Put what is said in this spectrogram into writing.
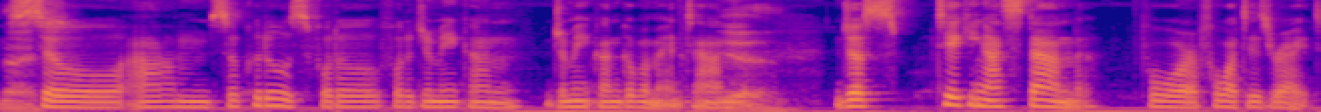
Nice. So um so kudos for the for the Jamaican Jamaican government and Yeah. just taking a stand for for what is right.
